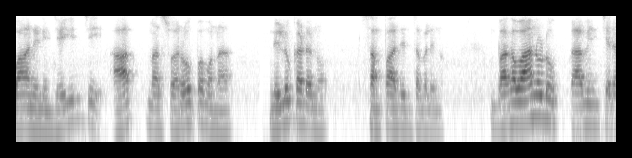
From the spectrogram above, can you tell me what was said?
వానిని జయించి ఆత్మస్వరూపమున నిలుకడను సంపాదించవలెను. భగవానుడు కావించిన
